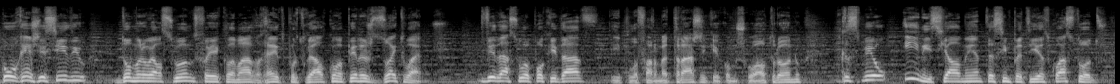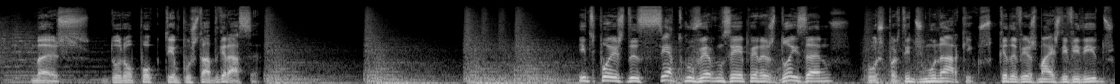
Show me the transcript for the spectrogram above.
Com o regicídio, Dom Manuel II foi aclamado rei de Portugal com apenas 18 anos. Devido à sua pouca idade e pela forma trágica como chegou ao trono, recebeu inicialmente a simpatia de quase todos, mas durou pouco tempo o estado de graça. E depois de sete governos em apenas dois anos, com os partidos monárquicos cada vez mais divididos,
